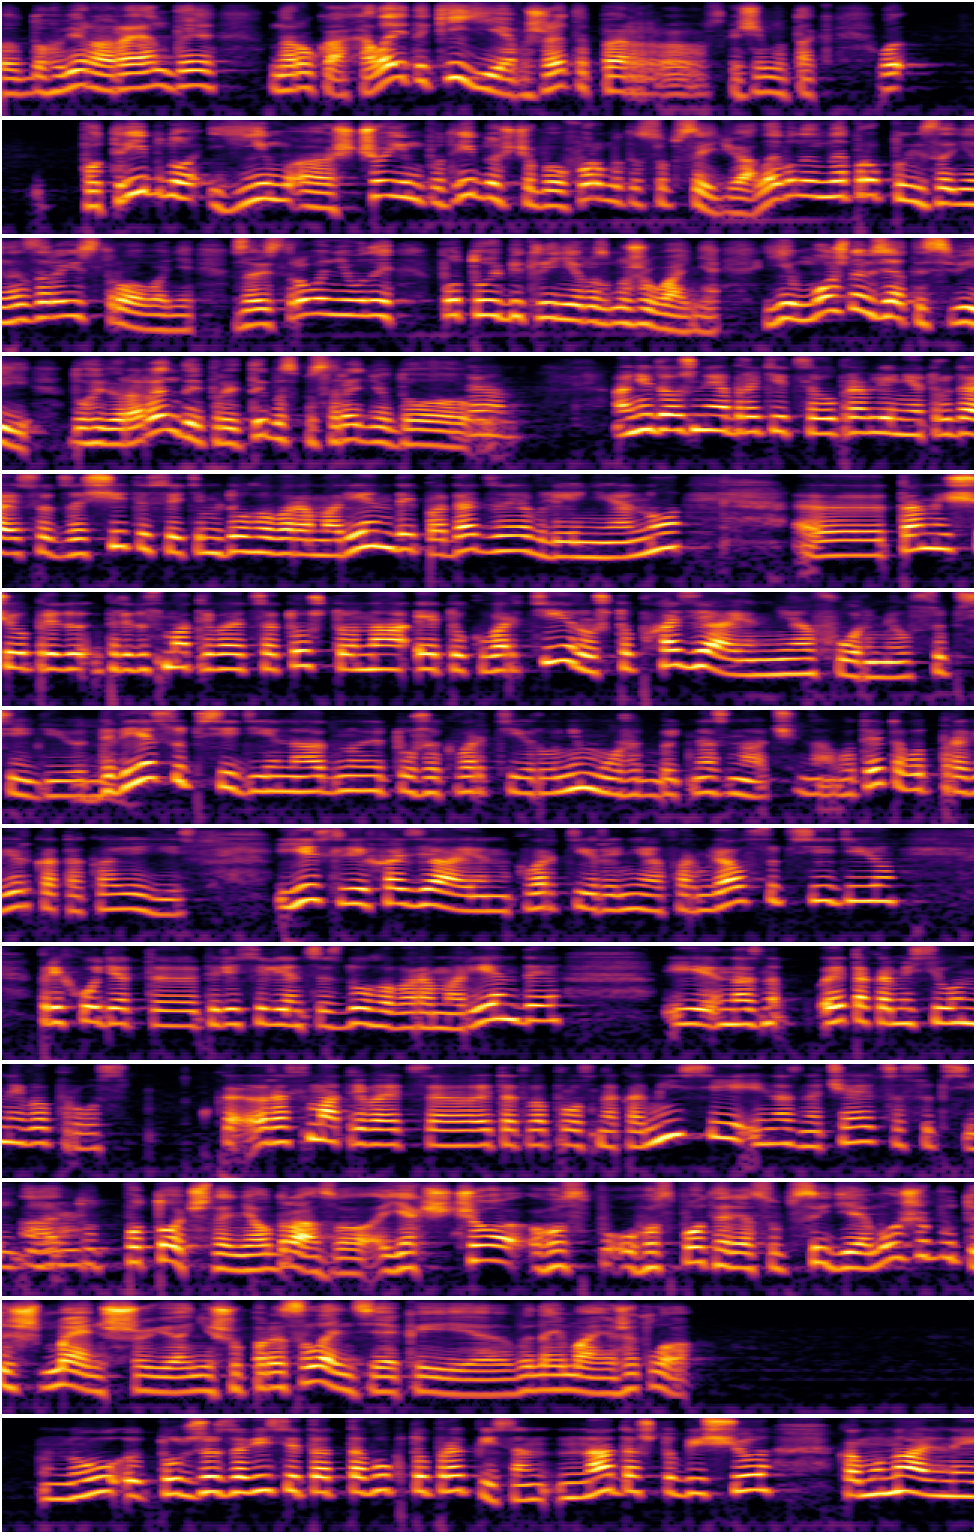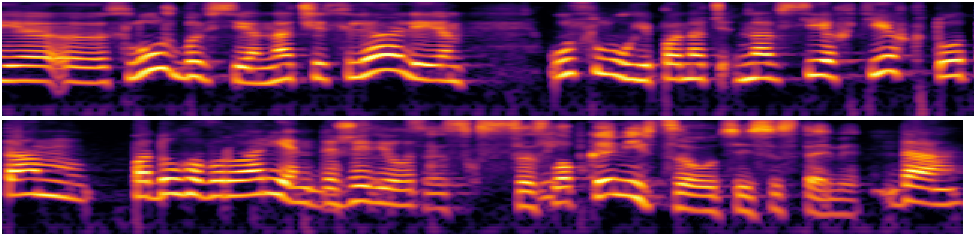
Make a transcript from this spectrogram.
договір оренди на руках, але й такі є вже тепер, е, скажімо так. Потрібно їм, е, що їм потрібно, щоб оформити субсидію, але вони не прописані, не зареєстровані. Зареєстровані вони по той бік лінії розмежування. Їм можна взяти свій договір оренди і прийти безпосередньо до Да. Они должны обратиться в Управление труда и соцзащиты с этим договором аренды и подать заявление. Но э, там еще преду- предусматривается то, что на эту квартиру, чтобы хозяин не оформил субсидию, две субсидии на одну и ту же квартиру не может быть назначено. Вот это вот проверка такая есть. Если хозяин квартиры не оформлял субсидию, приходят э, переселенцы с договором аренды, и это комиссионный вопрос. К- Рассматривается этот вопрос на комиссии и назначается субсидия. А тут поточнення одразу. Якщо госп- у господаря субсидія може бути ж меншою, аніж у переселенця, який е, винаймає житло. Ну, тут же зависит от того, кто прописан. Надо, чтобы еще коммунальные э, службы все начисляли услуги по нач- на всех тех, кто там по договору аренды живет. Це, це слабке місце у цій системі. Да.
